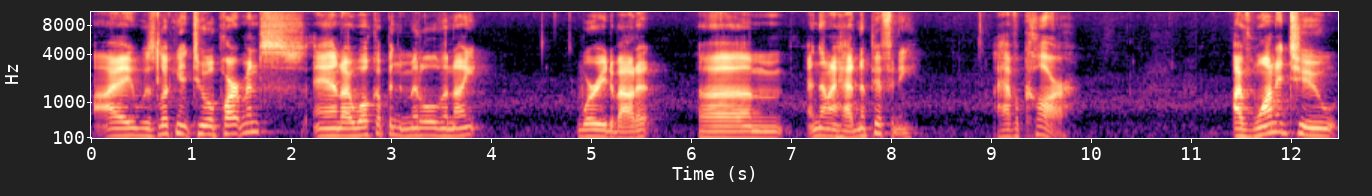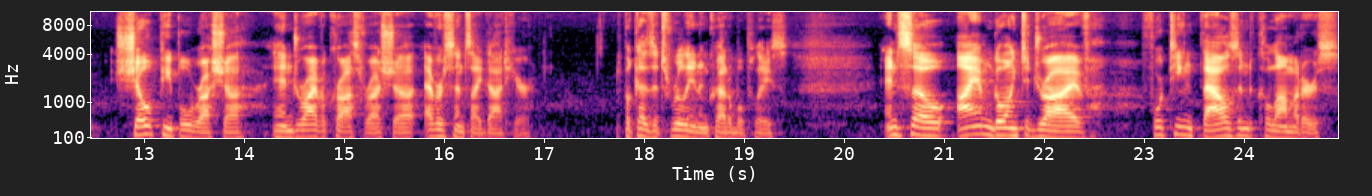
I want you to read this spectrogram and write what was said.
I was looking at two apartments and I woke up in the middle of the night worried about it. Um, and then I had an epiphany. I have a car. I've wanted to show people Russia and drive across Russia ever since I got here because it's really an incredible place. And so I am going to drive 14,000 kilometers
